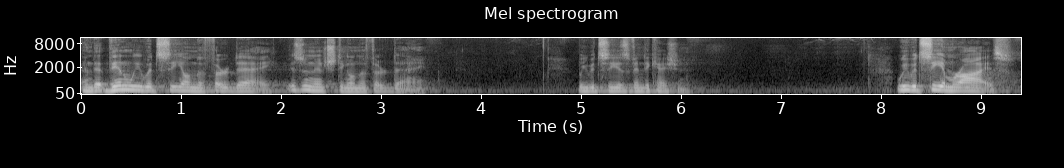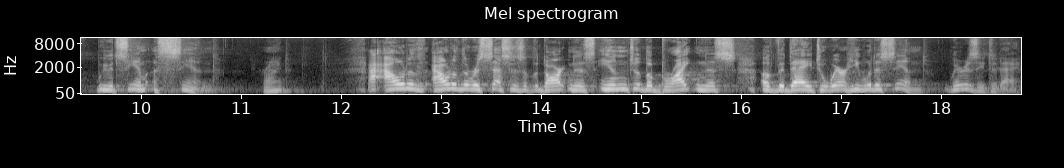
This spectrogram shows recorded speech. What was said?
And that then we would see on the third day, isn't it interesting on the third day? we would see his vindication. We would see him rise. We would see him ascend, right? Out of, out of the recesses of the darkness into the brightness of the day to where he would ascend. Where is he today?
